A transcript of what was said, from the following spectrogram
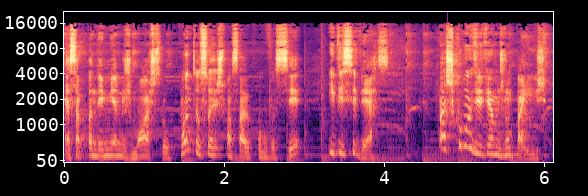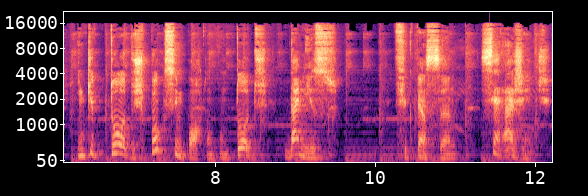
Essa pandemia nos mostra o quanto eu sou responsável por você e vice-versa. Mas como vivemos num país em que todos pouco se importam com todos, dá nisso. Fico pensando, será, gente?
